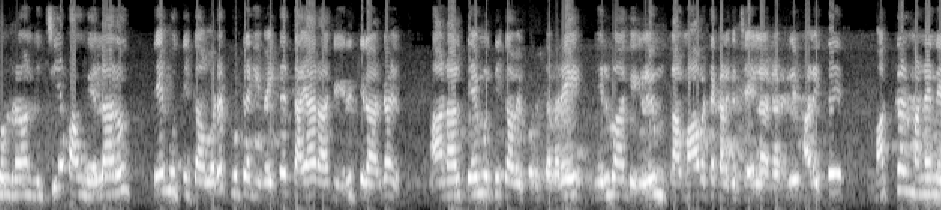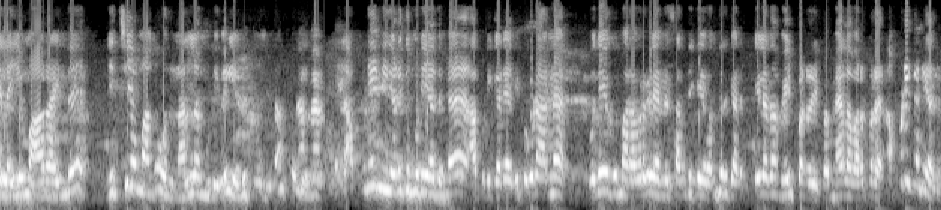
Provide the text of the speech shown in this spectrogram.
சொல்றோம். நிச்சயம் அவங்க எல்லாரும் தேமுதிகவோட கூட்டணி வைக்க தயாராக இருக்கிறார்கள். ஆனால் தேமுதிகவை பொறுத்தவரை நிர்வாகிகளையும் மாவட்ட கழக செயலாளர்களையும் அழைத்து மக்கள் மனநிலையும் ஆராய்ந்து நிச்சயமாக ஒரு நல்ல முடிவை எடுப்போம் தான் அப்படியே நீங்க எடுக்க முடியாதுங்க. அப்படி கிடையாது. இப்ப கூட அண்ணன் உதயகுமார் அவர்கள் என்னை சந்திக்க வந்திருக்காரு. கீழே தான் வெயிட் பண்றாரு இப்ப மேல வரப்போறாரு. அப்படி கிடையாது.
